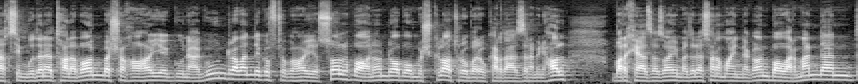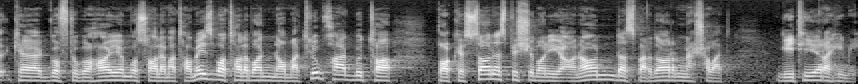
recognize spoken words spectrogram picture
تقسیم بودن طالبان به های گوناگون روند گفتگوهای صلح با آنان را با مشکلات روبرو کرده از این حال برخی از اعضای مجلس نمایندگان باورمندند که گفتگوهای مسالمت آمیز با طالبان نامطلوب خواهد بود تا پاکستان از پشتیبانی آنان دستبردار نشود. گیتی رحیمی.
